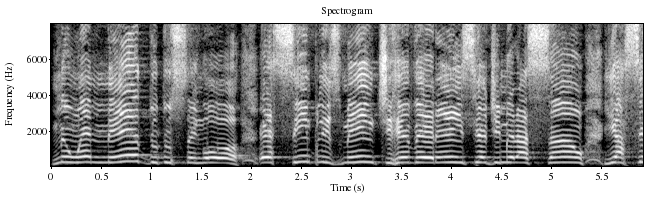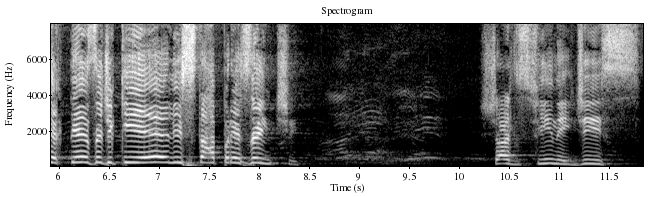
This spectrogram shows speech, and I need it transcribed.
Não é medo do Senhor, é simplesmente reverência, admiração e a certeza de que Ele está presente. Charles Finney diz:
